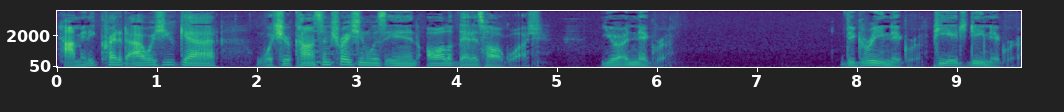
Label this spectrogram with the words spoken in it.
how many credit hours you got, what your concentration was in. All of that is hogwash. You're a Negro. Degree Negro, PhD Negro.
